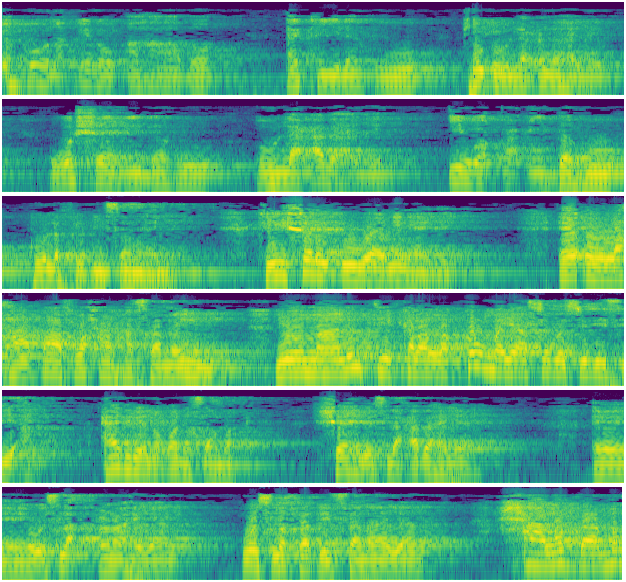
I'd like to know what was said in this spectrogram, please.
yakuuna inuu ahaado akiilahu kii uu la cunahayay wa shaaribahu uu la cabahayay iyo wa qaciidahu kuu la fadhiisanayay kii shalay uu waaninayay ee uu lahaa dhaaf waxaan ha samayni yuu maalintii kale la kulmaya asagoo sidiisii ah caadi bay noqonaysaa marka. Shaahi bay isla cabahayaan way isla cunahayaan way isla fadhiisanaayaan xaaladdaa mar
